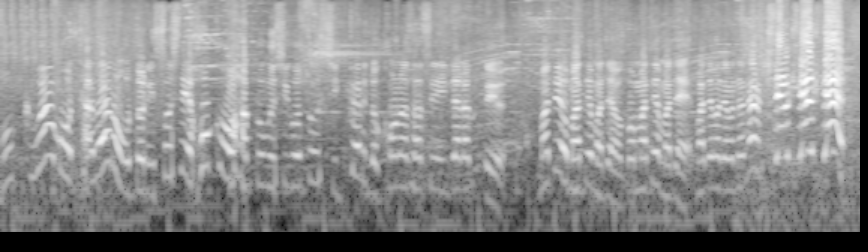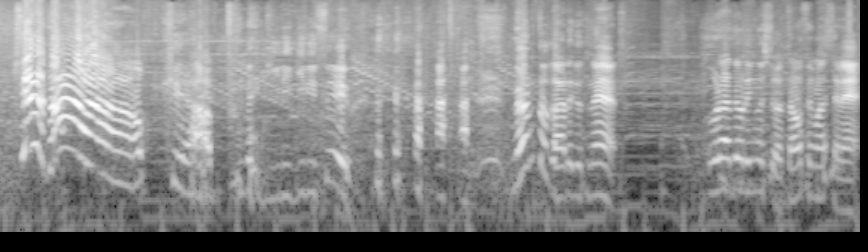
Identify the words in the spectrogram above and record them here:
僕はもうただのおとり。そして矛を運ぶ仕事をしっかりとこなさせていただくという。待てよ待てよ待てよ。これ待てよ待て待て待て待て待て来てる来てる来てる来てるドーンオッケー。アップねギリギリセーフ。なんとかあれですね。裏取りの人は倒せましたね。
